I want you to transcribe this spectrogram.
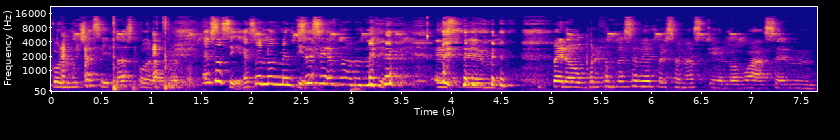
Con muchas citas o. Eso sí, eso no es Sí, mentira. sí, es no, no es mentira. Este, pero, por ejemplo, se ve personas que luego hacen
